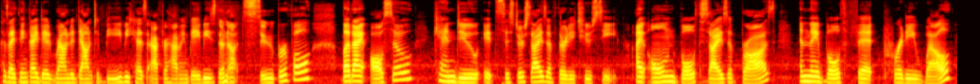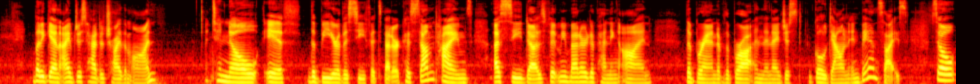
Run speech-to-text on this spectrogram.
because I think I did rounded down to B because after having babies, they're not super full. But I also can do its sister size of 32C. I own both size of bras and they both fit pretty well. But again, I've just had to try them on to know if the B or the C fits better because sometimes a C does fit me better depending on the brand of the bra and then I just go down in band size. So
